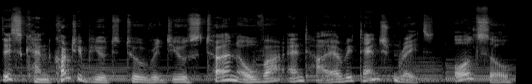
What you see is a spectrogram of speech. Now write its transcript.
This can contribute to reduced turnover and higher retention rates. Also,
